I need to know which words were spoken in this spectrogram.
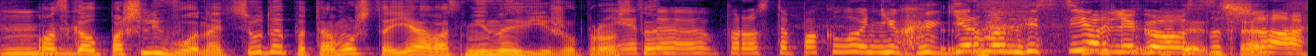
Он сказал, пошли вон отсюда, потому что я вас ненавижу просто. Это просто поклонник Германа Стерлигова в США.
